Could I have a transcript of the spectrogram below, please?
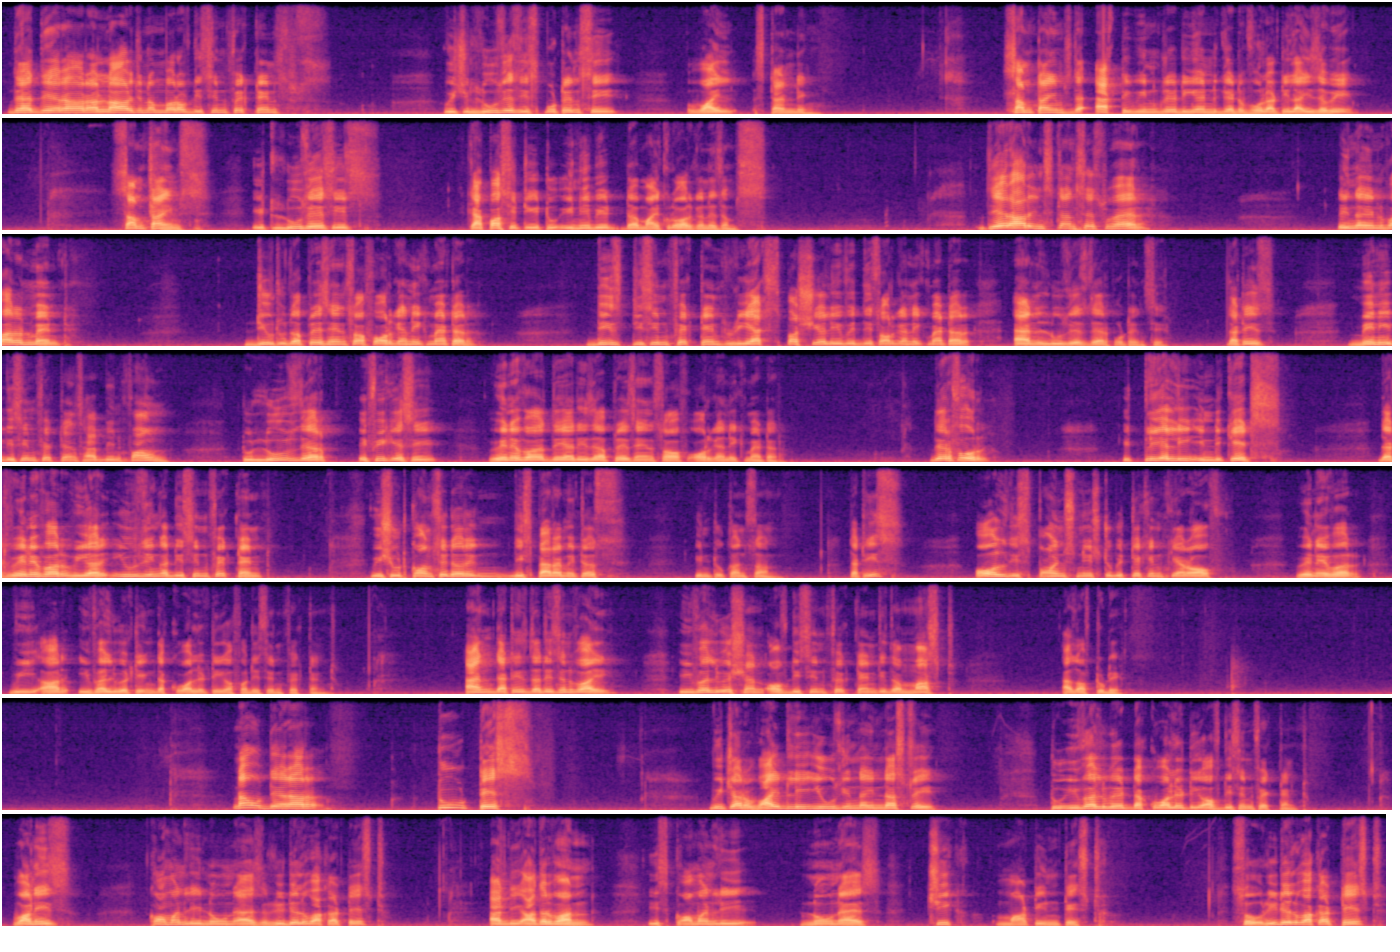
that there are a large number of disinfectants which loses its potency while standing. Sometimes the active ingredient get volatilized away. Sometimes it loses its capacity to inhibit the microorganisms. There are instances where in the environment due to the presence of organic matter, this disinfectant reacts partially with this organic matter and loses their potency. That is, many disinfectants have been found to lose their efficacy whenever there is a presence of organic matter. Therefore, it clearly indicates that whenever we are using a disinfectant, we should consider these parameters into concern. That is, all these points needs to be taken care of whenever we are evaluating the quality of a disinfectant. And that is the reason why evaluation of disinfectant is a must as of today. Now, there are two tests which are widely used in the industry to evaluate the quality of disinfectant. One is commonly known as Rideal-Walker test and the other one is commonly known as Chick-Martin test. So, Rideal-Walker test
